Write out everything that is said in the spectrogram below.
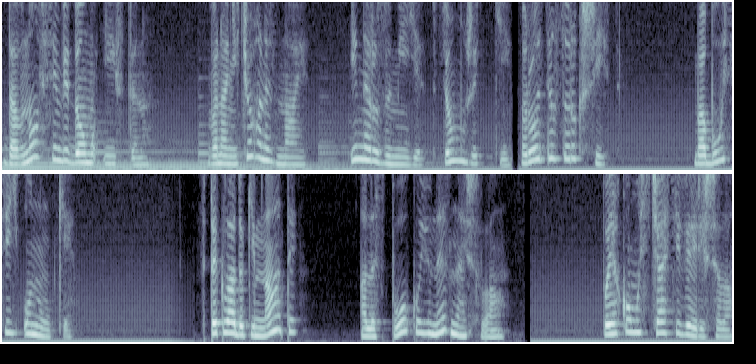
давно всім відому істину. Вона нічого не знає і не розуміє в цьому житті. Розділ 46. Бабусі й онуки. Втекла до кімнати, але спокою не знайшла. По якомусь часі вирішила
